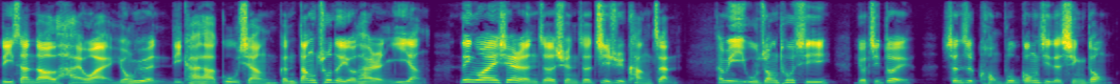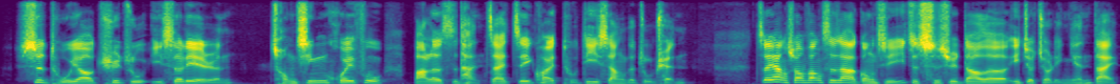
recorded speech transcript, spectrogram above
离散到了海外，永远离开他的故乡，跟当初的犹太人一样。另外一些人则选择继续抗战，他们以武装突袭、游击队，甚至恐怖攻击的行动，试图要驱逐以色列人，重新恢复巴勒斯坦在这一块土地上的主权。这样，双方厮杀的攻击一直持续到了一九九零年代，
